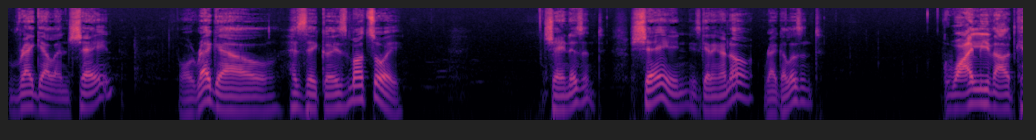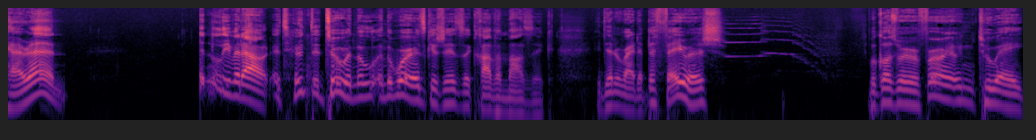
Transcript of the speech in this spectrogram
regel and shein? Well, regel hezeka is matzoi. Shein isn't. Shein, he's getting a no. Regel isn't. Why leave out Karen? Didn't leave it out. It's hinted to in the in the words because it's a mazik. He didn't write it beferish because we're referring to a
